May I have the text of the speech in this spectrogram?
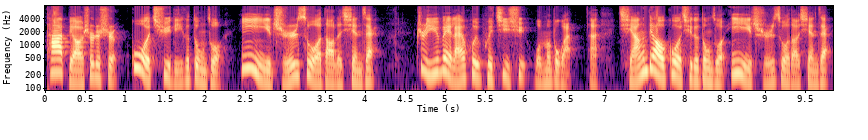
它表示的是过去的一个动作一直做到了现在。至于未来会不会继续，我们不管啊。强调过去的动作一直做到现在，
